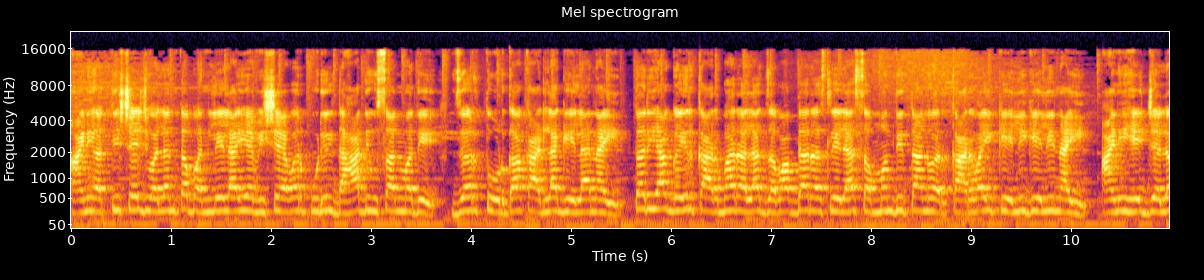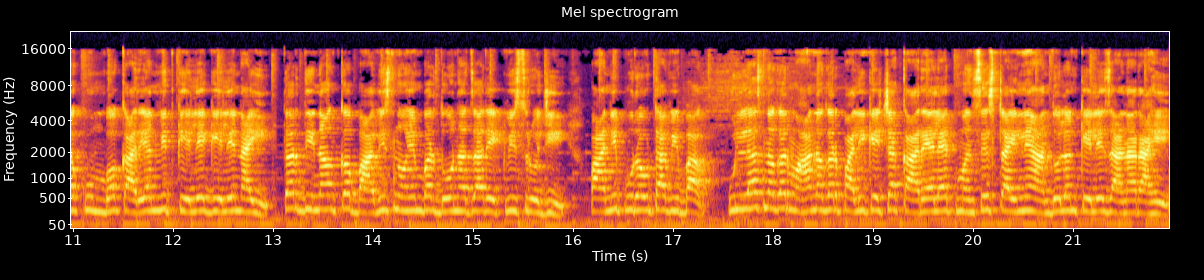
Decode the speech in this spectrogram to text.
आणि अतिशय ज्वलंत बनलेला या विषयावर पुढील दहा दिवसांमध्ये जर तोडगा काढला गेला नाही तर या गैरकारभाराला जबाबदार असलेल्या संबंधितांवर कारवाई केली गेली नाही आणि हे जलकुंभ कार्यान्वित केले गेले नाही. तर दिनांक बावीस नोव्हेंबर दोन हजार एकवीस रोजी पाणी पुरवठा विभाग उल्हासनगर महानगरपालिकेच्या कार्यालयात मनसे स्टाईलने आंदोलन केले जाणार आहे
